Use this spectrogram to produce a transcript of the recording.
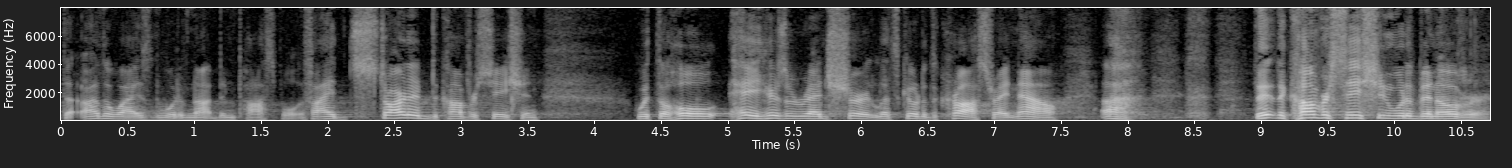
that otherwise would have not been possible. If I had started the conversation with the whole, hey, here's a red shirt, let's go to the cross right now, uh, the, the conversation would have been over.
